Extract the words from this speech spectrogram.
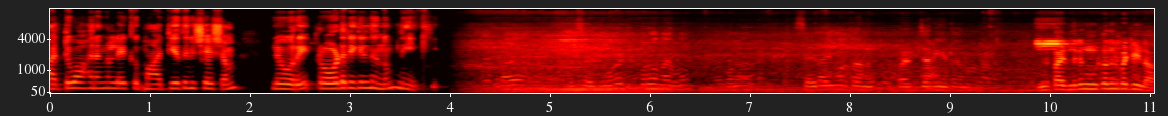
മറ്റു വാഹനങ്ങളിലേക്ക് മാറ്റിയതിനു ശേഷം ലോറി റോഡരികിൽ നിന്നും നീക്കി. സൈഡായി കൊടുത്താണ് ബഡ്ജ് ഇറങ്ങിയിട്ടാണ് പ- ഇതിൽ നിങ്ങൾക്ക് എന്തെങ്കിലും പറ്റിയിട്ടുണ്ടോ?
